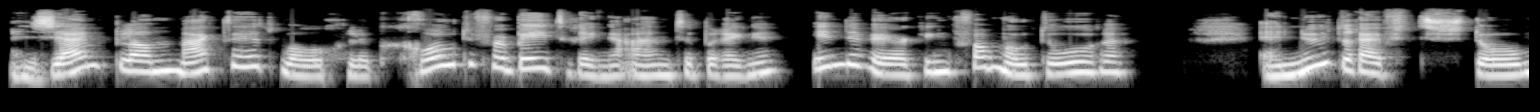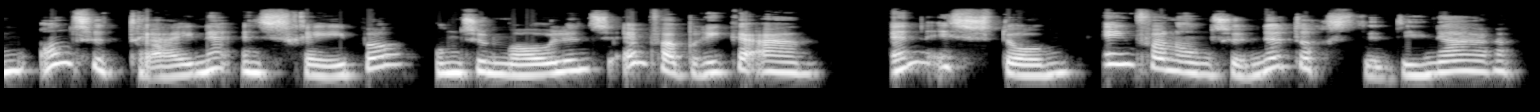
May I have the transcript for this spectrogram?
En zijn plan maakte het mogelijk grote verbeteringen aan te brengen in de werking van motoren. En nu drijft stoom onze treinen en schepen, onze molens en fabrieken aan. En is stoom een van onze nuttigste dienaren.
